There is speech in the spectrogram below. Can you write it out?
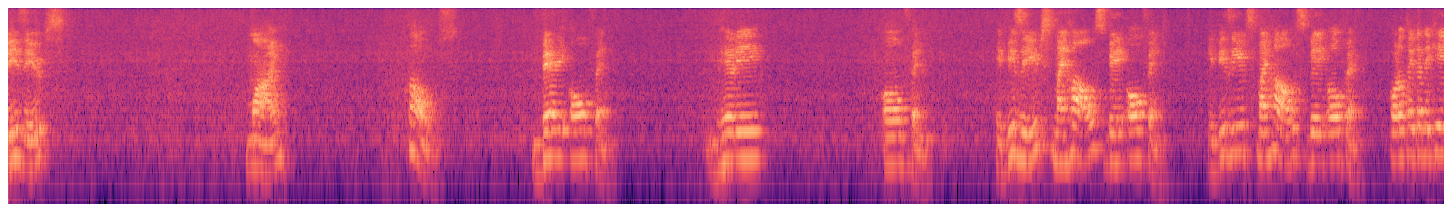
visits my house very often, very often. He visits my house very often. He visits my house very often. করো এটা দেখি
